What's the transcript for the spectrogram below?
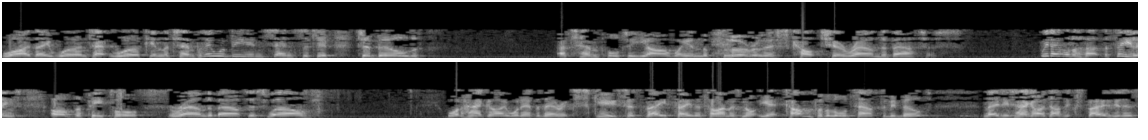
why they weren't at work in the temple. It would be insensitive to build a temple to Yahweh in the pluralist culture round about us. We don't want to hurt the feelings of the people round about us. Well, what Haggai, whatever their excuse, as they say the time has not yet come for the Lord's house to be built, notice Haggai does expose it as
